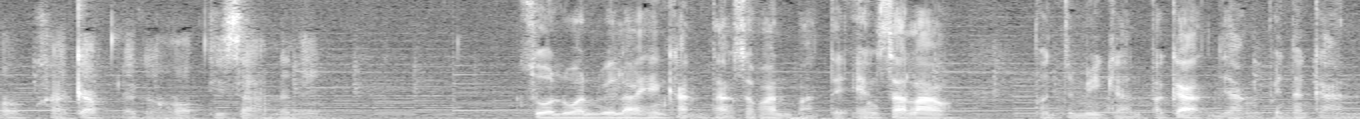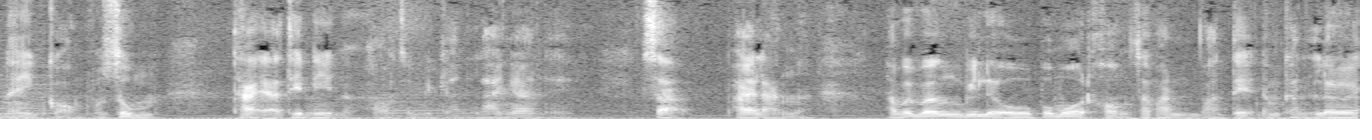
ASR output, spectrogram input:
หอบขากลับ แล้วก็หอบที่ 3 นั่นเอง ส่วนวันเวลาแข่งขันทางสะพานบาเตะแห่งซาลาวเพิ่นจะมีการประกาศอย่างเป็นทางการในกองประชุมท้ายอาทิตย์นี้นะเขาจะมีการรายงานให้ทราบภายหลังนะเราไปเบิ่งวิดีโอโปรโมทของสะพานบาเตะนำกันเลย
